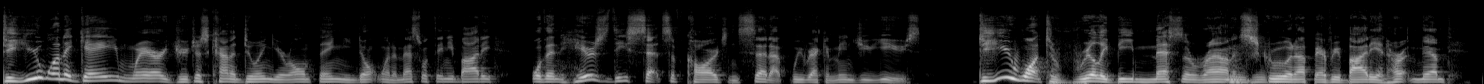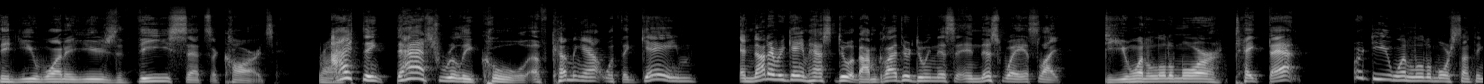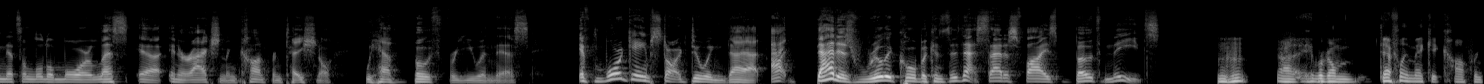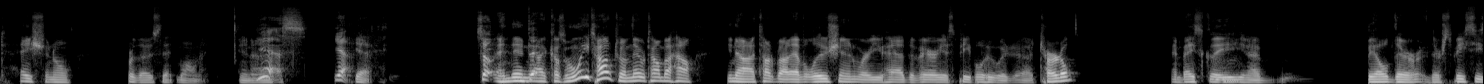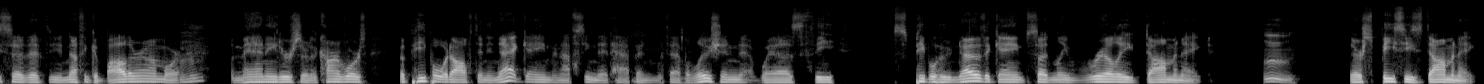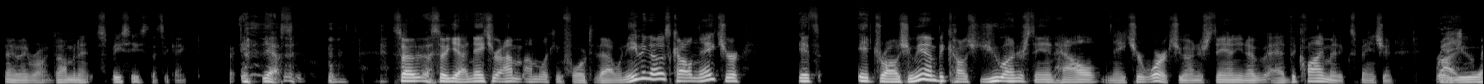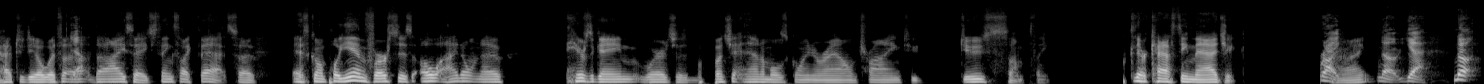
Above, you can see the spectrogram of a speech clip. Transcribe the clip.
Do you want a game where you're just kind of doing your own thing? You don't want to mess with anybody? Well, then here's these sets of cards and setup we recommend you use. Do you want to really be messing around and mm-hmm. screwing up everybody and hurting them? Then you want to use these sets of cards. Right. I think that's really cool of coming out with a game, and not every game has to do it, but I'm glad they're doing this in this way. It's like, do you want a little more take that? Or do you want a little more something that's a little more less uh, interaction and confrontational? We have both for you in this if more games start doing that, I, that is really cool because then that satisfies both needs. Mm-hmm. Uh, we're going to definitely make it confrontational for those that want it. You know. Yes. Yeah. Yes. So and then because uh, when we talked to them, they were talking about how you know I talked about evolution where you had the various people who would uh, turtle, and basically mm-hmm. you know build their their species so that you nothing could bother them, or mm-hmm. the man eaters or the carnivores but people would often in that game, and I've seen that happen with evolution, was the people who know the game suddenly really dominate. Mm. Their species dominate. No, they wrong. Dominant species. That's a game. yes. so so yeah, nature. I'm I'm looking forward to that one. Even though it's called nature, it's it draws you in because you understand how nature works. You understand, you know, add the climate expansion. Right. You have to deal with uh, yeah. the ice age, things like that. So it's going to pull you in versus, oh, I don't know. Here's a game where it's a bunch of animals going around trying to do something. They're casting magic. Right. Right. No, yeah. No,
